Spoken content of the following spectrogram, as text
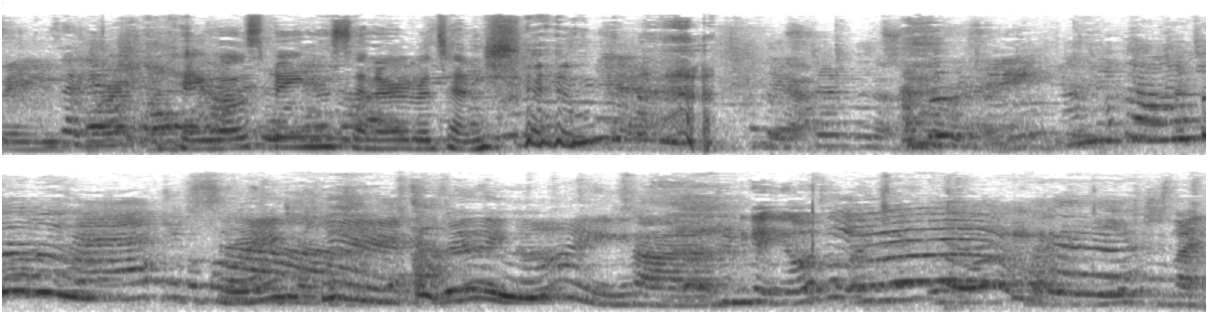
is that your He loves being the center of attention. You want to get yours? She's like,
